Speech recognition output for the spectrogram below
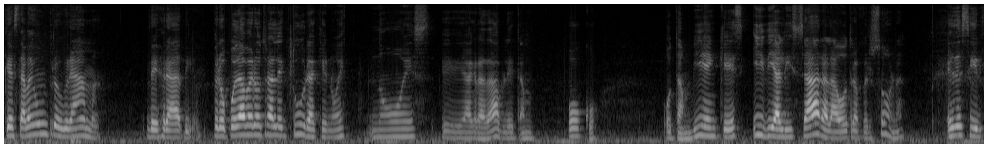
que estaba en un programa de radio. Pero puede haber otra lectura que no es, no es eh, agradable tampoco, o también que es idealizar a la otra persona. Es decir,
